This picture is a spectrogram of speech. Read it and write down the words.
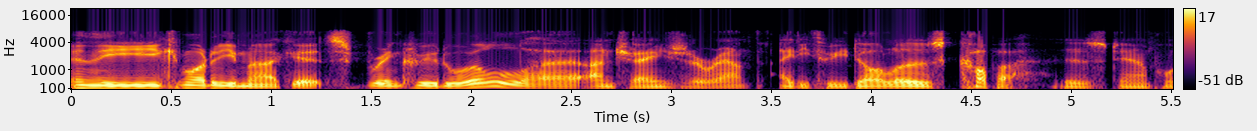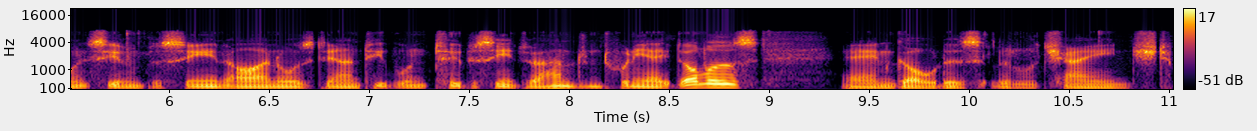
In the commodity markets, Brent crude oil uh, unchanged at around $83. Copper is down 0.7%. Iron ore is down 2.2% to $128. And gold is little changed.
